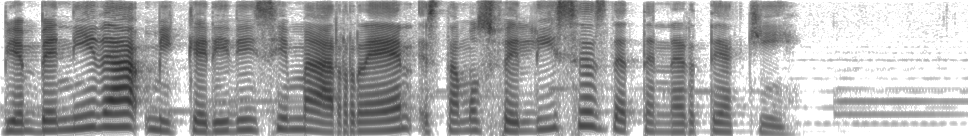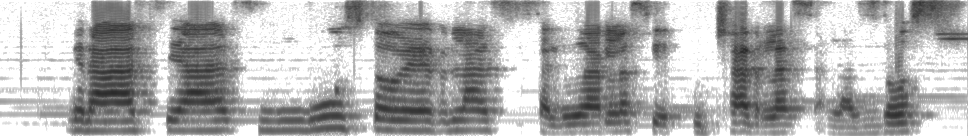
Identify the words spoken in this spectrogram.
Bienvenida, mi queridísima Ren. Estamos felices de tenerte aquí. Gracias, un gusto verlas, saludarlas y escucharlas a las dos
